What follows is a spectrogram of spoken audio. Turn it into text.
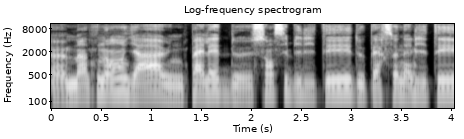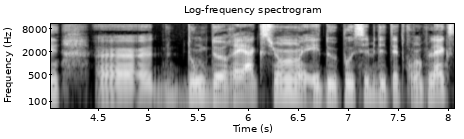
Euh, maintenant, il y a une palette de sensibilité, de personnalité, euh, donc de réaction et de possibilités de complexes.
